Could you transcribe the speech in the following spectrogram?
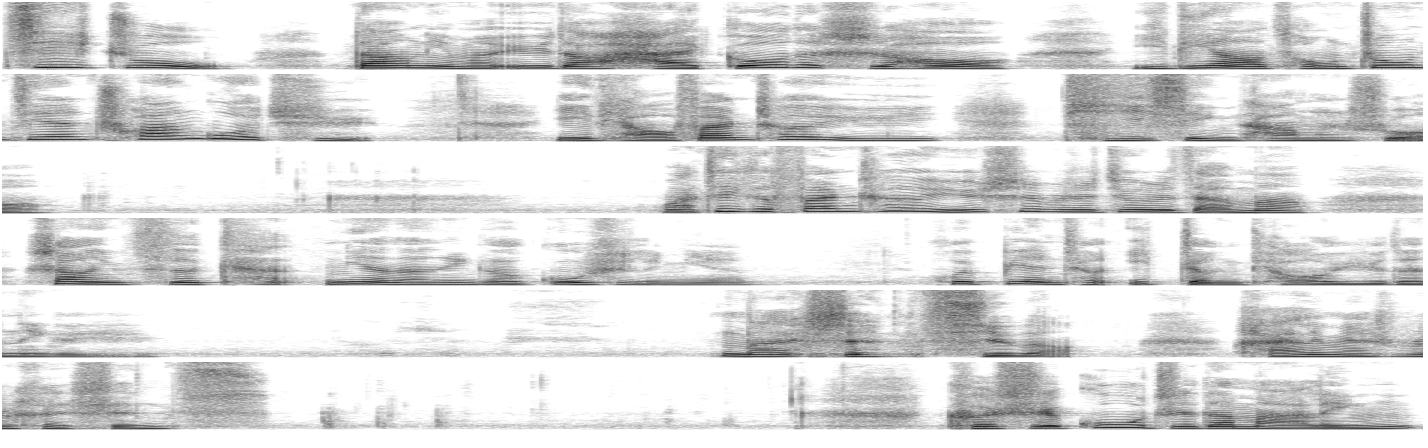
记住，当你们遇到海沟的时候，一定要从中间穿过去。一条翻车鱼提醒他们说：“哇，这个翻车鱼是不是就是咱们上一次看念的那个故事里面会变成一整条鱼的那个鱼？蛮神奇的，海里面是不是很神奇？可是固执的马林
